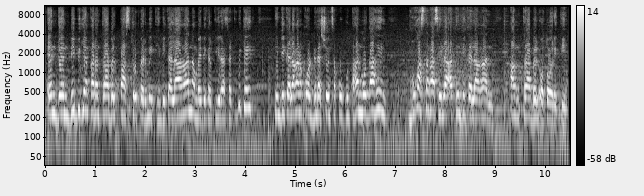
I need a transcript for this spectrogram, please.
and then bibigyan ka ng travel pass-through permit. Hindi kailangan ng medical clearance certificate, hindi kailangan ng koordinasyon sa pupuntahan mo dahil bukas na nga sila at hindi kailangan ang travel authority.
